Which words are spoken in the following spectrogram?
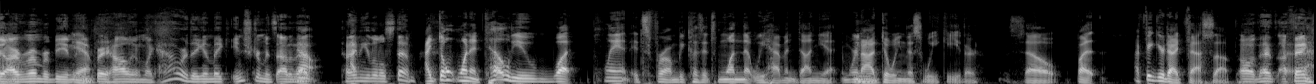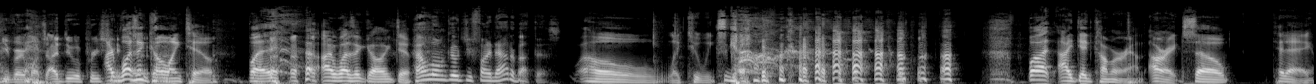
Yeah. I remember being Yeah. in Inkberry Holly. I'm like, how are they going to make instruments out of Now, that tiny little stem? I don't want to tell you what plant it's from because it's one that we haven't done yet, and we're not doing this week either. So, but I figured I'd fess up. Oh, that. uh, Thank you very much. I do appreciate. I wasn't that. going to, but I wasn't going to. How long ago did you find out about this? Oh, like two weeks ago. but I did come around. All right. So today,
